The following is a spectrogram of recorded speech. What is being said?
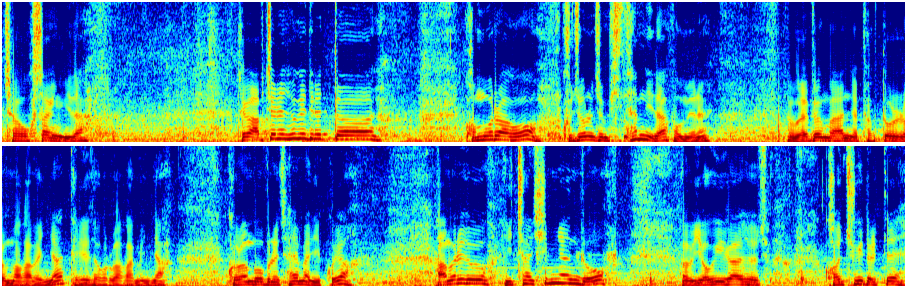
자, 옥상입니다. 제가 앞전에 소개드렸던 건물하고 구조는 좀 비슷합니다. 보면은 외벽만 벽돌로 마감했냐, 대리석으로 마감했냐 그런 부분의 차이만 있고요. 아무래도 2010년도 여기가 건축이 될때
